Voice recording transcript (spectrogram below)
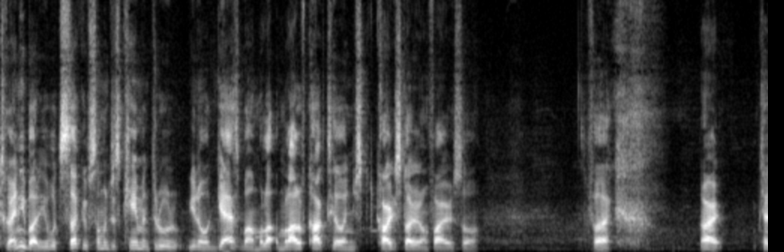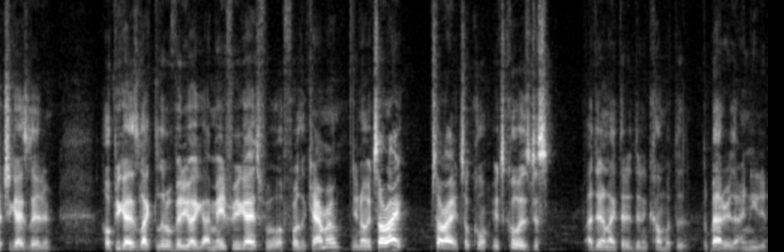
to anybody, it would suck if someone just came and threw, you know, a gas bomb, a lot, a lot of cocktail, and your car just started on fire. So, fuck. All right, catch you guys later. Hope you guys liked the little video I, I made for you guys for for the camera. You know, it's all right. It's all right. It's so cool. It's cool. It's just I didn't like that it didn't come with the the battery that I needed,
